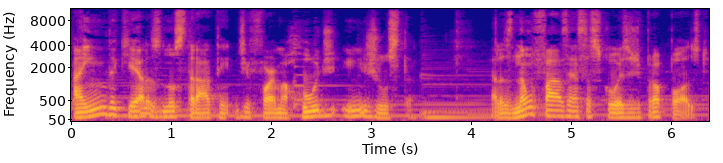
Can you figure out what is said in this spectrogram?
ainda que elas nos tratem de forma rude e injusta. Elas não fazem essas coisas de propósito.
